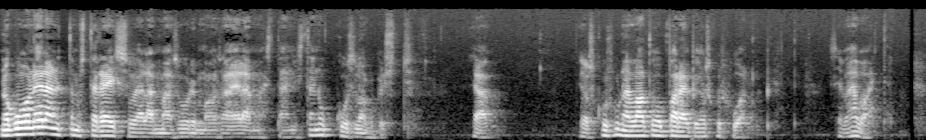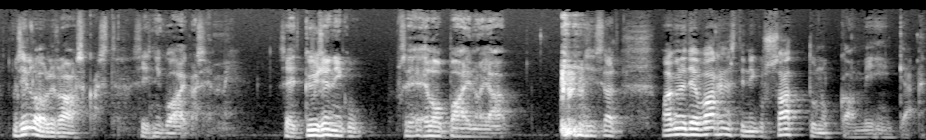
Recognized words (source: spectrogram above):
no kun on elänyt tämmöistä reissuelämää suurimman osa elämästään, niin sitä nukkuu silloin kun pystyy. Ja joskus unenlaatu on parempi, joskus huonompi. Se vähän vaihtelee. No silloin oli raskasta, siis niin kuin aikaisemmin. Se, että kyllä se, niin kuin, se elopaino ja siis että, vaikka nyt ei varsinaisesti niin kuin sattunutkaan mihinkään,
